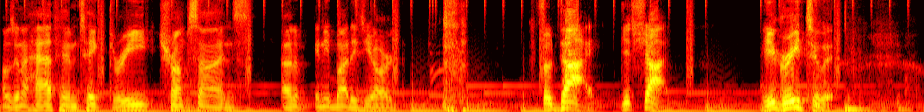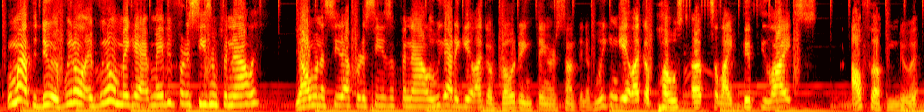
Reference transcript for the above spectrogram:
I was gonna have him take three Trump signs out of anybody's yard. So die, get shot. He agreed to it. We might have to do it. if we don't if we don't make it maybe for the season finale. Y'all want to see that for the season finale? We got to get like a voting thing or something. If we can get like a post up to like 50 likes, I'll fucking do it.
